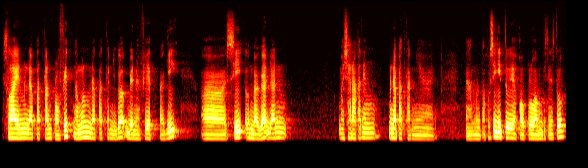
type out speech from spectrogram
selain mendapatkan profit, namun mendapatkan juga benefit bagi eh, si lembaga dan masyarakat yang mendapatkannya. Nah, menurut aku sih gitu ya, kalau peluang bisnis tuh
